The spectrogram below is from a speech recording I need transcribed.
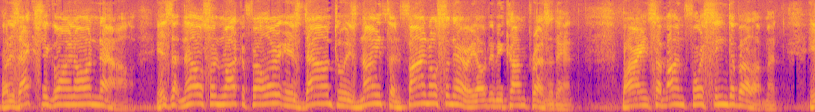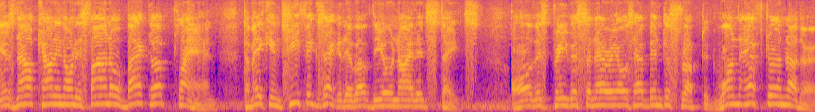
What is actually going on now is that Nelson Rockefeller is down to his ninth and final scenario to become President. Barring some unforeseen development, he is now counting on his final backup plan to make him Chief Executive of the United States. All of his previous scenarios have been disrupted, one after another,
